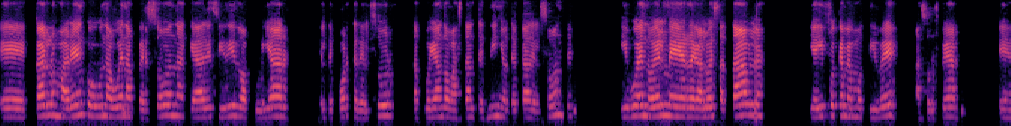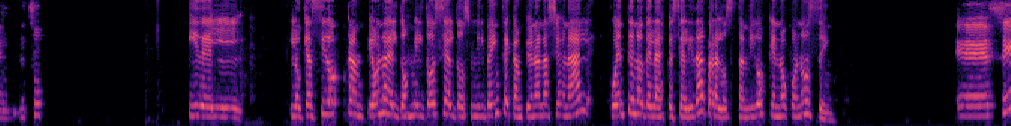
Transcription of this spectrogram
Eh, Carlos Marenco, una buena persona que ha decidido apoyar el deporte del sur, apoyando a bastantes niños de acá del Sonte. Y bueno, él me regaló esa tabla y ahí fue que me motivé a surfear en, en sub. Y del lo que ha sido campeona del 2012 al 2020, campeona nacional, cuéntenos de la especialidad para los amigos que no conocen. Eh, sí,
